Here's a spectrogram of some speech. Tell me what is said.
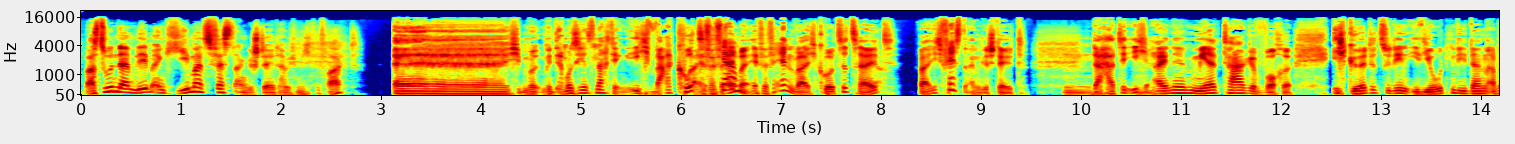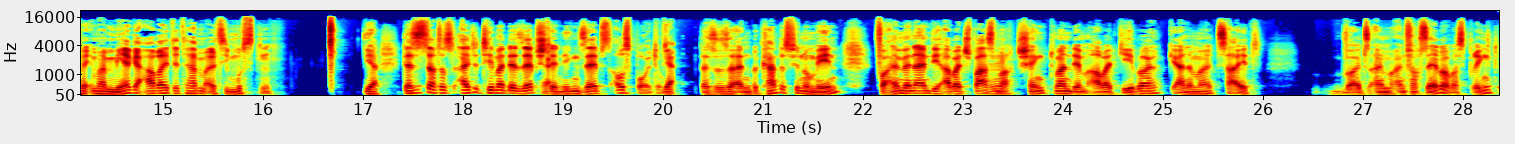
Warst du in deinem Leben eigentlich jemals festangestellt, habe ich mich gefragt? Äh, ich, da muss ich jetzt nachdenken. Ich war kurze Bei FFN? Ja, bei FFN war ich kurze Zeit, war ich festangestellt. Hm. Da hatte ich eine Mehrtagewoche. Ich gehörte zu den Idioten, die dann aber immer mehr gearbeitet haben, als sie mussten. Ja, das ist doch das alte Thema der selbstständigen Selbstausbeutung. Ja. Das ist ein bekanntes Phänomen. Vor allem, wenn einem die Arbeit Spaß Mhm. macht, schenkt man dem Arbeitgeber gerne mal Zeit, weil es einem einfach selber was bringt.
